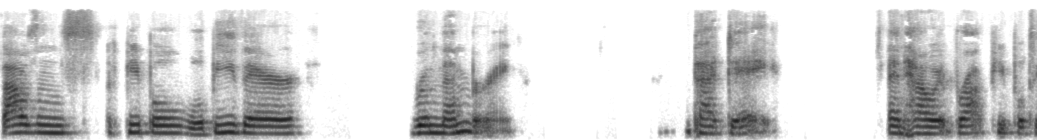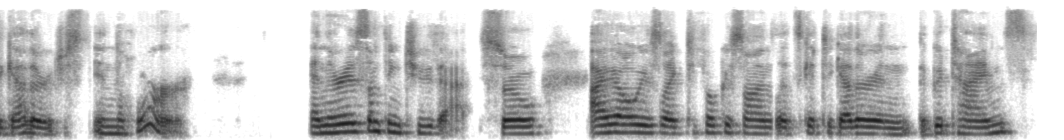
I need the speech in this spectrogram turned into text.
thousands of people will be there remembering that day and how it brought people together just in the horror and there is something to that. So I always like to focus on let's get together in the good times,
